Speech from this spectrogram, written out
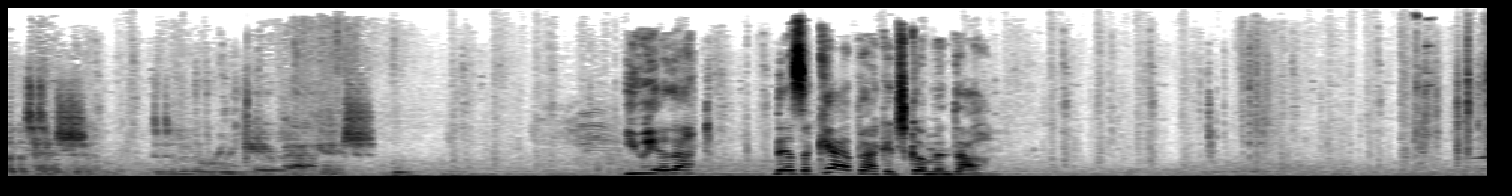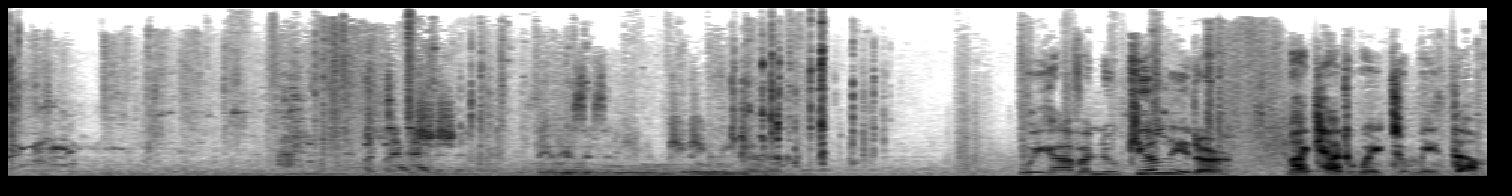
Attention. Delivering care package. You hear that? There's a care package coming down. Attention. There is We have a new kill leader. I can't wait to meet them.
